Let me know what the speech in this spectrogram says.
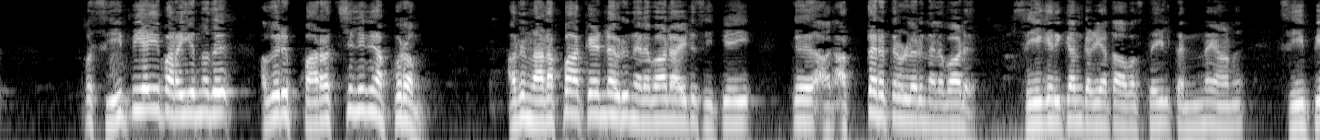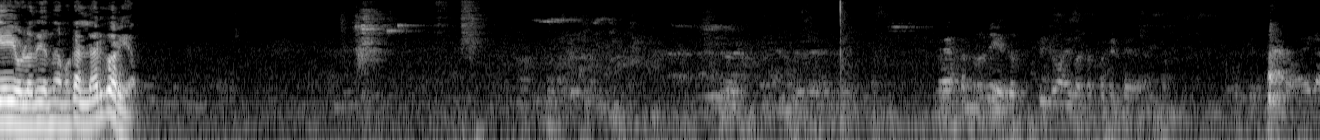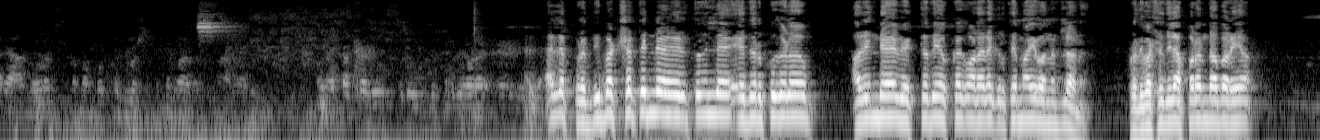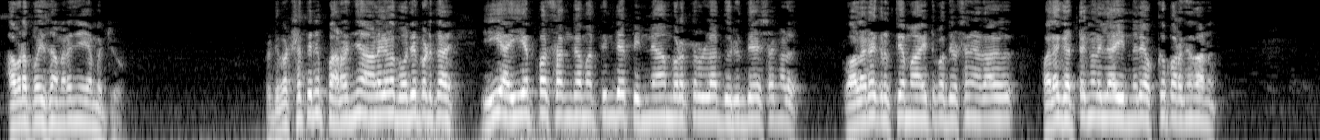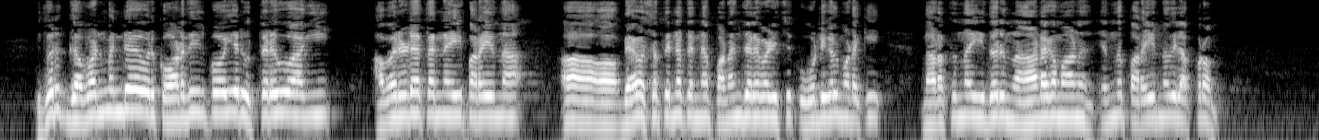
അപ്പൊ സി പി ഐ പറയുന്നത് അതൊരു പറച്ചിലിനപ്പുറം അത് നടപ്പാക്കേണ്ട ഒരു നിലപാടായിട്ട് സി പി ഐക്ക് അത്തരത്തിലുള്ള ഒരു നിലപാട് സ്വീകരിക്കാൻ കഴിയാത്ത അവസ്ഥയിൽ തന്നെയാണ് സി പി ഐ ഉള്ളത് എന്ന് നമുക്ക് എല്ലാവർക്കും അറിയാം. അല്ല പ്രതിപക്ഷത്തിന്റെ എഴുത്തുനിലെ എതിർപ്പുകളും അതിന്റെ വ്യക്തതയൊക്കെ വളരെ കൃത്യമായി വന്നിട്ടുള്ളതാണ് പ്രതിപക്ഷത്തിൽ അപ്പുറം എന്താ പറയാ? അവിടെ പോയി സമരം ചെയ്യാൻ പറ്റുമോ പ്രതിപക്ഷത്തിന് പറഞ്ഞ ആളുകളെ ബോധ്യപ്പെടുത്താൻ ഈ അയ്യപ്പ സംഗമത്തിന്റെ പിന്നാമ്പുറത്തുള്ള ദുരുദ്ദേശങ്ങൾ വളരെ കൃത്യമായിട്ട് പ്രതിപക്ഷ നേതാവ് പല ഘട്ടങ്ങളിലായി ഇന്നലെ ഒക്കെ പറഞ്ഞതാണ്. ഇതൊരു ഗവൺമെന്റ് ഒരു കോടതിയിൽ പോയി ഒരു ഉത്തരവ് വാങ്ങി അവരുടെ തന്നെ ഈ പറയുന്ന ദേവസ്വത്തിന്റെ തന്നെ പണം ചെലവഴിച്ച് കോടികൾ മുടക്കി നടത്തുന്ന ഇതൊരു നാടകമാണ് എന്ന് പറയുന്നതിലപ്പുറം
